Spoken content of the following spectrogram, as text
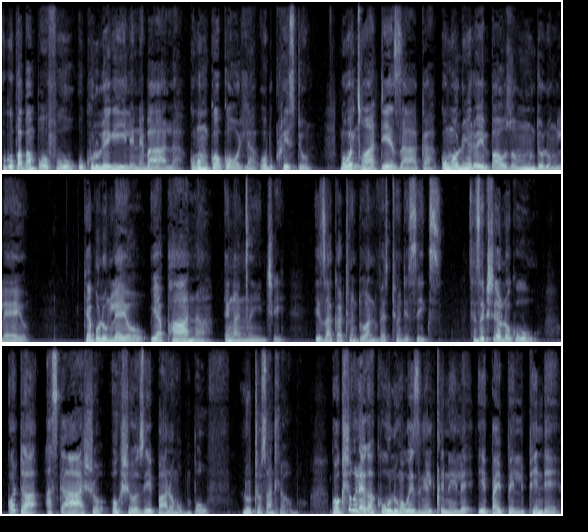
ukupha abampofu ukhululekile nebala kungumgogodla wobuKristu ngokwencwadi yezaga kungolunye lwezimpawu zomuntu olungileyo. Kepha olungileyo uyaphana engancintshi izaga 21 verse 26 sesikushilo lokhu kodwa asikasho okushiwo zibhalo ngobumpofu lutho sanhlobo ngokuhlukile kakhulu ngokwezinga eliqinile iBhayibheli liphinde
